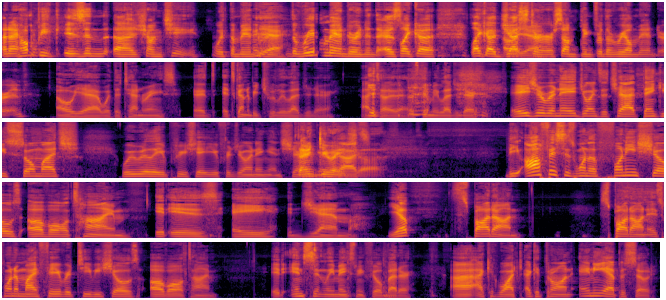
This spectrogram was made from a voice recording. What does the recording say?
And I hope he is in uh, Shang Chi with the Mandarin, Yeah. the real Mandarin in there as like a like a jester yeah. or something for the real Mandarin. oh, yeah, with the 10 rings. It, it's going to be truly legendary. I tell you that. It's going to be legendary. Asia Renee joins the chat. Thank you so much. We really appreciate you for joining and sharing Thank your you, thoughts. Aisha. The Office is one of the funniest shows of all time. It is a gem. Yep, spot on. Spot on. It's one of my favorite TV shows of all time. It instantly makes me feel better. Uh, I could watch. I could throw on any episode,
